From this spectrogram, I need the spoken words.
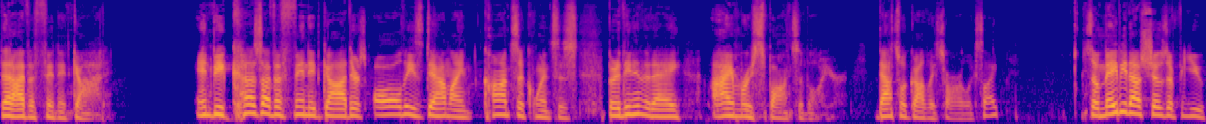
that I've offended God. And because I've offended God, there's all these downline consequences. But at the end of the day, I'm responsible here. That's what godly sorrow looks like. So maybe that shows up for you.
